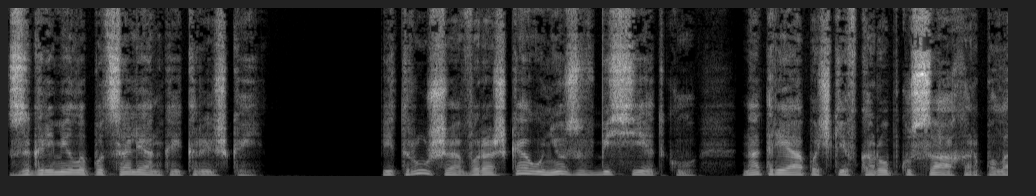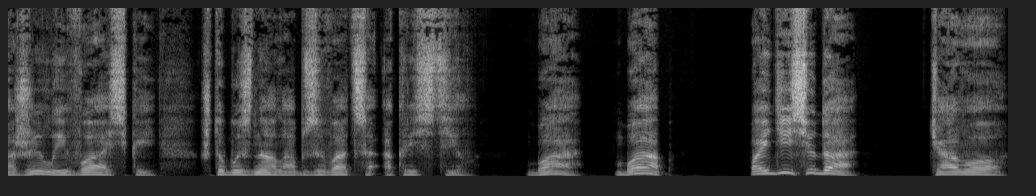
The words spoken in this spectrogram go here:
загремела под солянкой крышкой. Петруша ворожка унес в беседку, на тряпочке в коробку сахар положил и Васькой, чтобы знала обзываться, окрестил. «Ба, баб, пойди сюда!» «Чего?»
